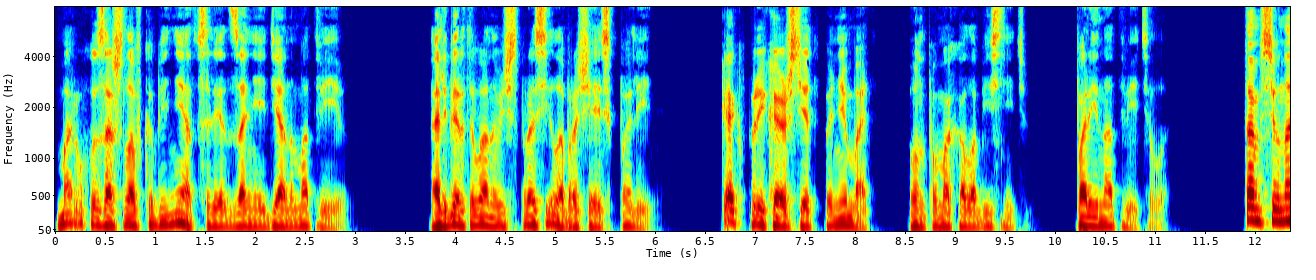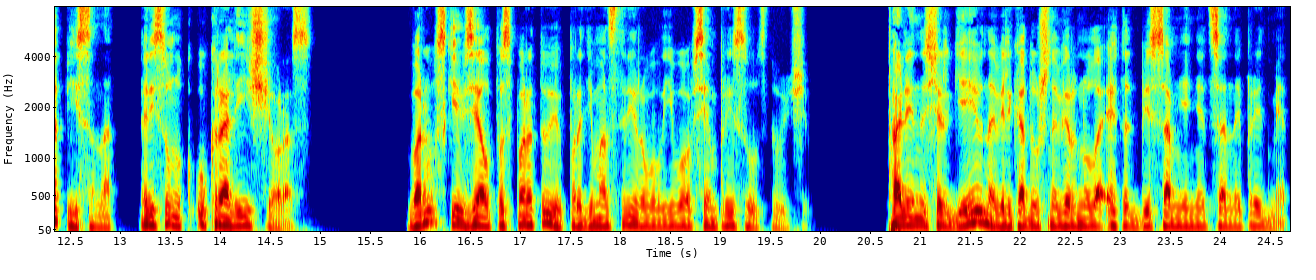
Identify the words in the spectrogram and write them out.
Маруха зашла в кабинет, вслед за ней Диана Матвеевна. Альберт Иванович спросил, обращаясь к Полине. «Как прикажете это понимать?» Он помахал объяснителю. Полина ответила. «Там все написано. Рисунок украли еще раз». Воровский взял паспорту и продемонстрировал его всем присутствующим. Полина Сергеевна великодушно вернула этот, без сомнения, ценный предмет.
